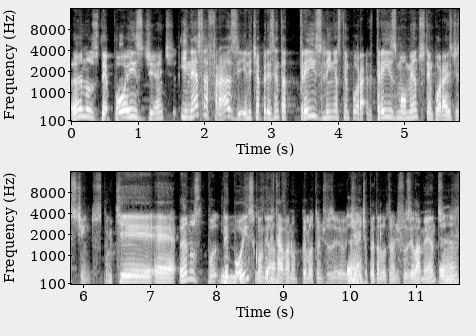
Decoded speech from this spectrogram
anos depois, diante. E nessa frase, ele te apresenta três linhas temporais, três momentos temporais distintos. Porque é, anos po- depois, Isso, quando ele estava no pelotão de diante do pelotão de fuzilamento, Aham.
